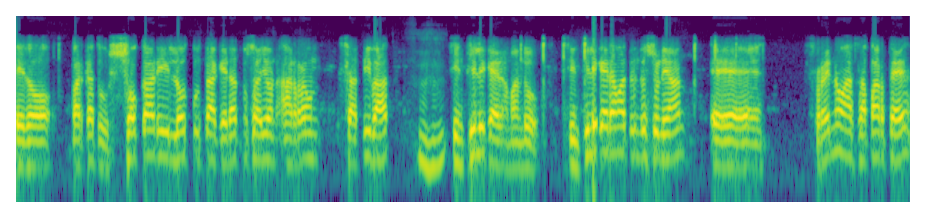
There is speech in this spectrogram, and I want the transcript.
edo, barkatu, sokari lotuta geratu zaion arraun zati bat, zintzilika eraman du. Zintzilika eramaten duzunean, e, frenoaz aparte,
